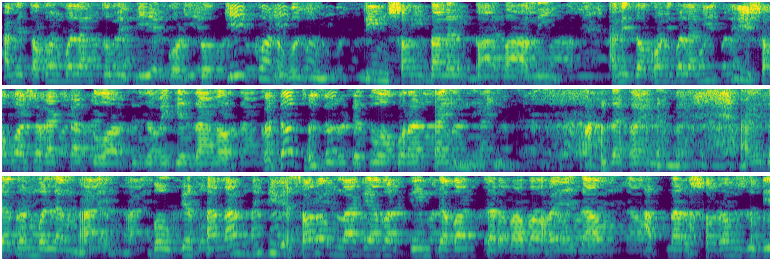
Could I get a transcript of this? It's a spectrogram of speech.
আমি তখন বললাম, তুমি বিয়ে করছ? কি কোন হুজুর? তিন সন্তানের বাবা আমি। আমি তখন বললাম, স্ত্রী সবাসের একটা দোয়া আছে, তুমি কে জানো? হুজুর, ওটা দোয়া পড়ার টাইম নাকি? কথা হয় না। আমি তখন বললাম, ভাই, বউকে সালাম গিয়ে শরম লাগে, আবার তিনটা বাচ্চার বাবা হয়ে যাও। আপনার শরম যদি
